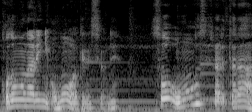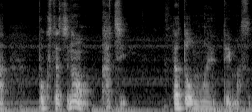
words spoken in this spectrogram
子供なりに思うわけですよね。そう思わせられたら僕たちの価値だと思っています。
